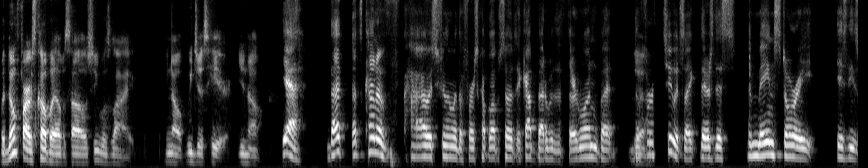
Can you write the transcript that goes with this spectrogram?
But them first couple episodes, she was like, you know, we just here, you know. Yeah, that that's kind of how I was feeling with the first couple episodes. It got better with the third one, but the yeah. first two, it's like there's this. The main story is these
